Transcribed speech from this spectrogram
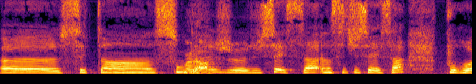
c'est un sondage du CSA, Institut CSA pour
